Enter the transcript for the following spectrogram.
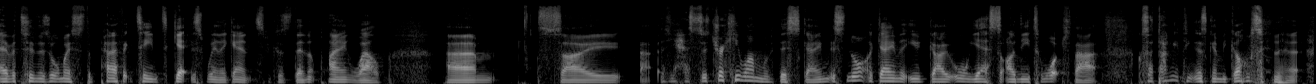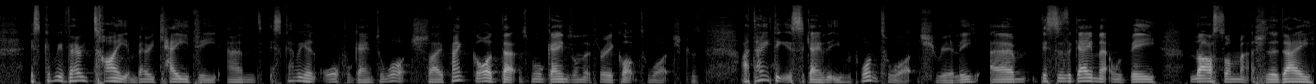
Everton is almost the perfect team to get this win against because they're not playing well. Um, so uh, yeah, it's a tricky one with this game. It's not a game that you'd go, oh yes, I need to watch that because I don't think there's going to be goals in it. It's going to be very tight and very cagey, and it's going to be an awful game to watch. So thank God that there's more games on at three o'clock to watch because I don't think it's a game that you would want to watch. Really, um, this is a game that would be last on match of the day.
